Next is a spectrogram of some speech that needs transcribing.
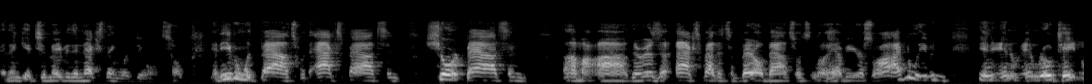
and then get to maybe the next thing we're doing. So, and even with bats, with axe bats and short bats, and um, uh, there is an axe bat that's a barrel bat, so it's a little heavier. So I believe in in in, in rotating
